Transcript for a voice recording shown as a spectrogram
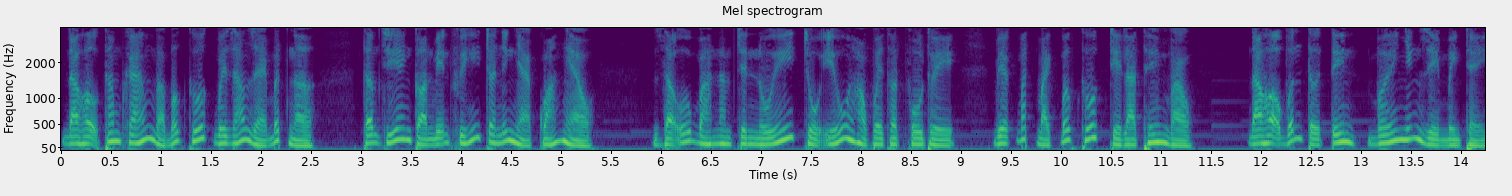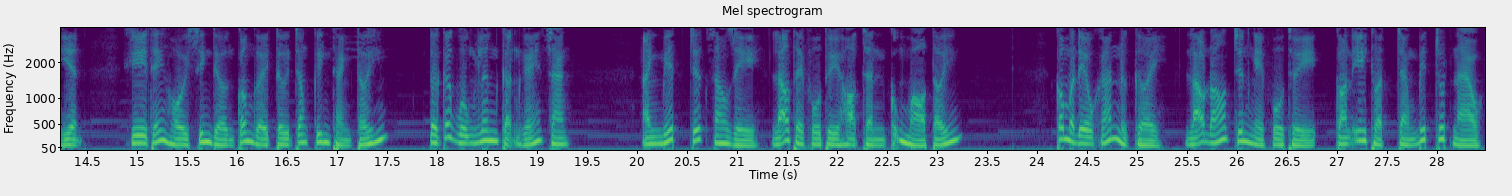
đào hậu thăm khám và bốc thuốc với giá rẻ bất ngờ. Thậm chí anh còn miễn phí cho những nhà quá nghèo. Dẫu ba năm trên núi chủ yếu học về thuật phù thủy, việc bắt mạch bốc thuốc chỉ là thêm vào. Đạo hậu vẫn tự tin với những gì mình thể hiện khi thấy hồi sinh đường có người từ trong kinh thành tới, từ các vùng lân cận ghé sang. Anh biết trước sau gì, lão thầy phù thủy họ Trần cũng mò tới. Có một điều khá nực cười, lão đó chuyên nghề phù thủy, còn y thuật chẳng biết chút nào.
